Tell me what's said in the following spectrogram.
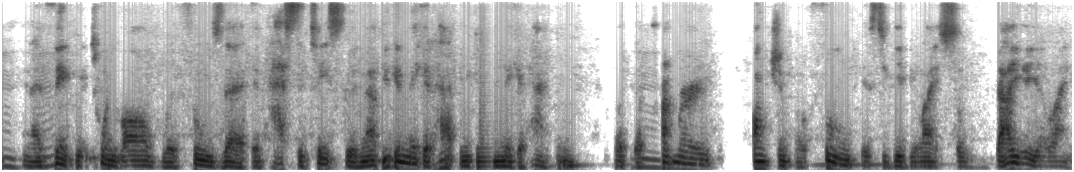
Mm-hmm. And I mm-hmm. think we're too involved with foods that it has to taste good. Now, if you can make it happen, you can make it happen. But the mm-hmm. primary function of food is to give you life. So value your life.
